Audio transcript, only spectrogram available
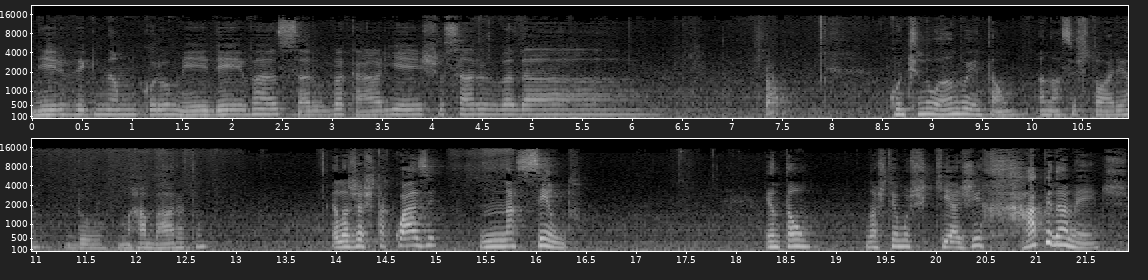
Nirvignam Kurume Deva Sarvakaryeshu Sarvada Continuando então a nossa história do Mahabharata, ela já está quase nascendo. Então, nós temos que agir rapidamente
